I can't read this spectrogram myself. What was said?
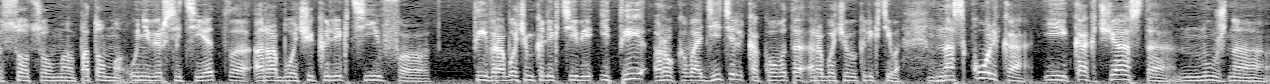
э, социум, э, потом университет, э, рабочий коллектив, э, ты в рабочем коллективе и ты руководитель какого-то рабочего коллектива. Насколько и как часто нужно,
